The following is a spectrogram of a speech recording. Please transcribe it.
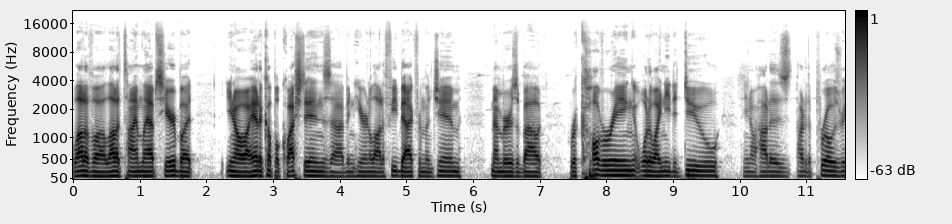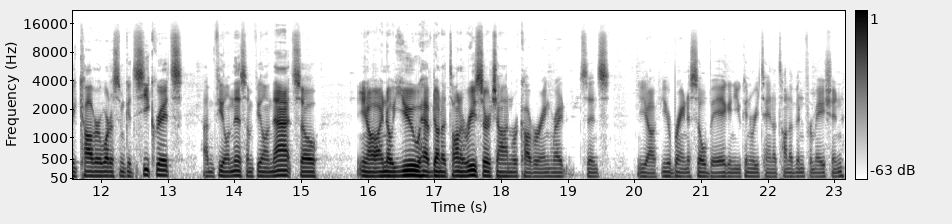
a lot of uh, a lot of time lapse here, but you know, I had a couple questions. Uh, I've been hearing a lot of feedback from the gym members about recovering. What do I need to do? You know, how does how do the pros recover? What are some good secrets? I'm feeling this. I'm feeling that. So, you know, I know you have done a ton of research on recovering, right? Since you know your brain is so big and you can retain a ton of information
